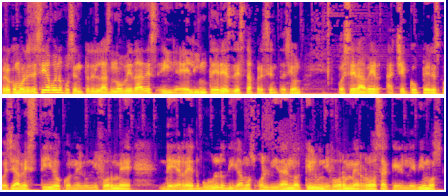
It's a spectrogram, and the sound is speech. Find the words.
Pero como les decía, bueno, pues entre las novedades y el interés de esta presentación, pues era ver a Checo Pérez pues ya vestido con el uniforme de Red Bull, digamos, olvidando aquel uniforme rosa que le vimos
